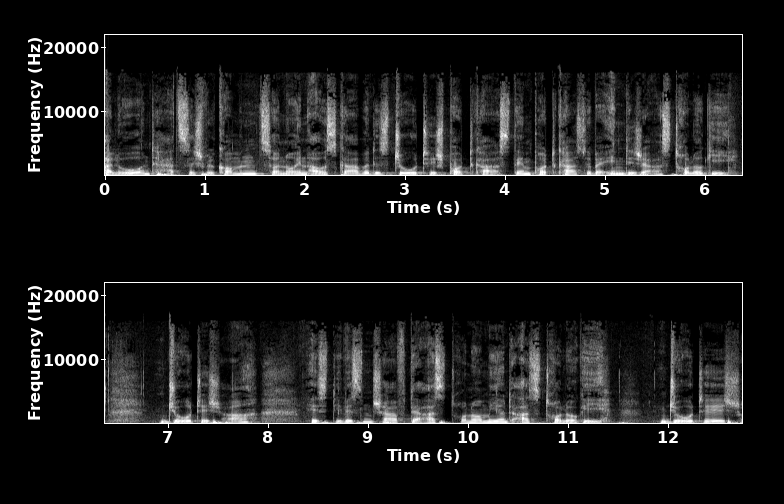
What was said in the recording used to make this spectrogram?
Hallo und herzlich willkommen zur neuen Ausgabe des Jyotish Podcast, dem Podcast über indische Astrologie. Jyotisha ist die Wissenschaft der Astronomie und Astrologie. Jyotish,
